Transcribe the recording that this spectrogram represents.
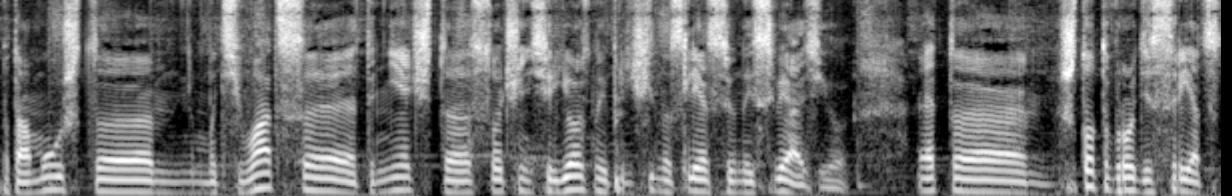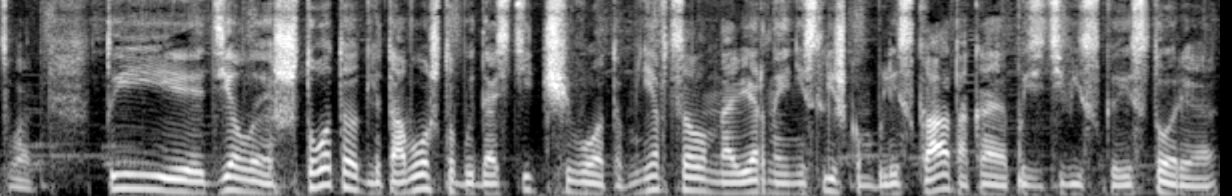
потому что мотивация — это нечто с очень серьезной причинно-следственной связью. Это что-то вроде средства. Ты делаешь что-то для того, чтобы достичь чего-то. Мне в целом, наверное, не слишком близка такая позитивистская история.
